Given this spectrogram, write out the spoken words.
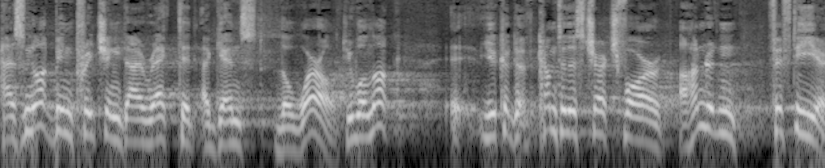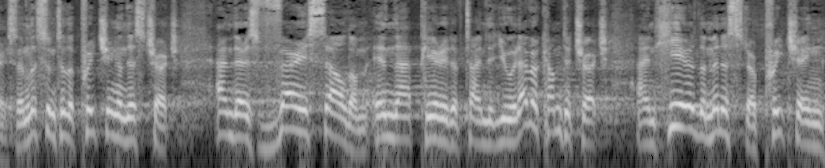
has not been preaching directed against the world? You will not eh, you could have come to this church for 150 years and listened to the preaching in this church, and there's very seldom in that period of time that you would ever come to church and hear the minister preaching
